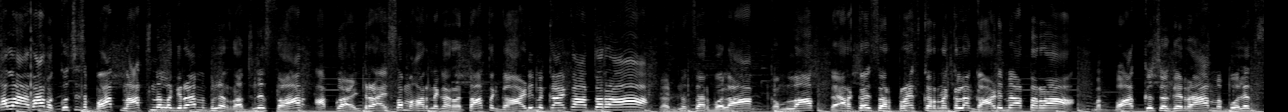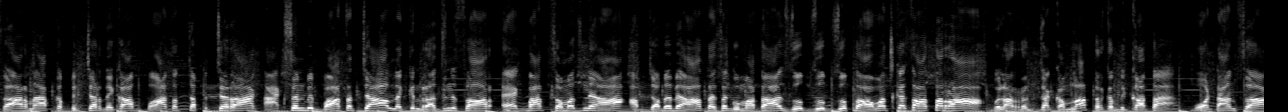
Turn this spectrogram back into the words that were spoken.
है वाह मैं कुछ से बात नाचने लग रहा है। मैं बोले, रजनी सर, आपको एंटर ऐसा मारने का रहता तो गाड़ी में काय को आता रहा? रजनी सर बोला, कमला तेरा कोई सरप्राइज़ करने के लिए गाड़ी में आता रहा। मैं बात कुछ अगर रहा? मैं बोले, सर, मैं आपका पिक्चर देखा, बहुत अच्छा पिक्चर है एक्शन भी बहुत अच्छा लेकिन रजनी सर, एक बात समझने आ अब जब भी हाथ ऐसे घुमाता है जुप जुप जुप तो आवाज़ कैसा आता रहा? बोला, रुक जा कमला, तेरे दिखाता है। वो टाइम सा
